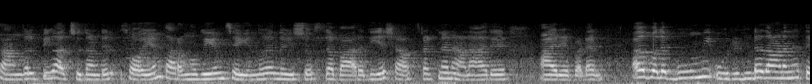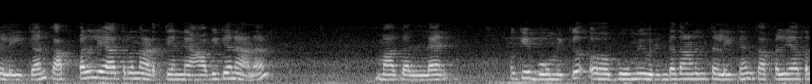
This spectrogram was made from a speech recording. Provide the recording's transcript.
സാങ്കല്പിക അച്ചുതണ്ടിൽ സ്വയം കറങ്ങുകയും ചെയ്യുന്നു എന്ന് വിശ്വസിച്ച ഭാരതീയ ശാസ്ത്രജ്ഞനാണ് ആര് ആര്യഭടൻ. അതുപോലെ ഭൂമി ഉരുണ്ടതാണെന്ന് തെളിയിക്കാൻ കപ്പൽ യാത്ര നടത്തിയ നാവികനാണ് മകല്ലൻ ഓക്കെ ഭൂമിക്ക് ഭൂമി ഉരുണ്ടതാണെന്ന് തെളിയിക്കാൻ കപ്പൽ യാത്ര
